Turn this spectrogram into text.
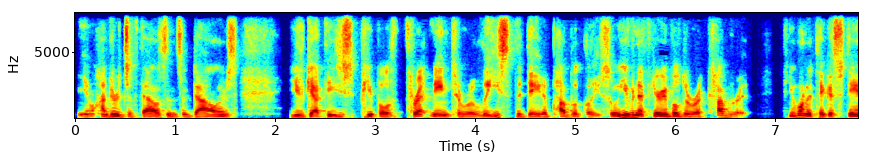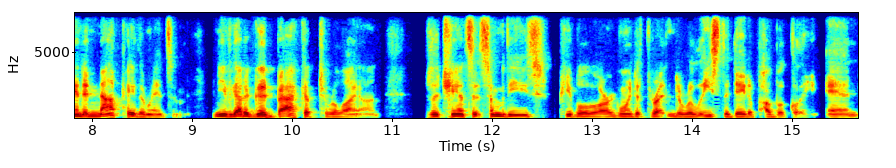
you know hundreds of thousands of dollars, you've got these people threatening to release the data publicly. So even if you're able to recover it, if you want to take a stand and not pay the ransom, and you've got a good backup to rely on, there's a chance that some of these people are going to threaten to release the data publicly. And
